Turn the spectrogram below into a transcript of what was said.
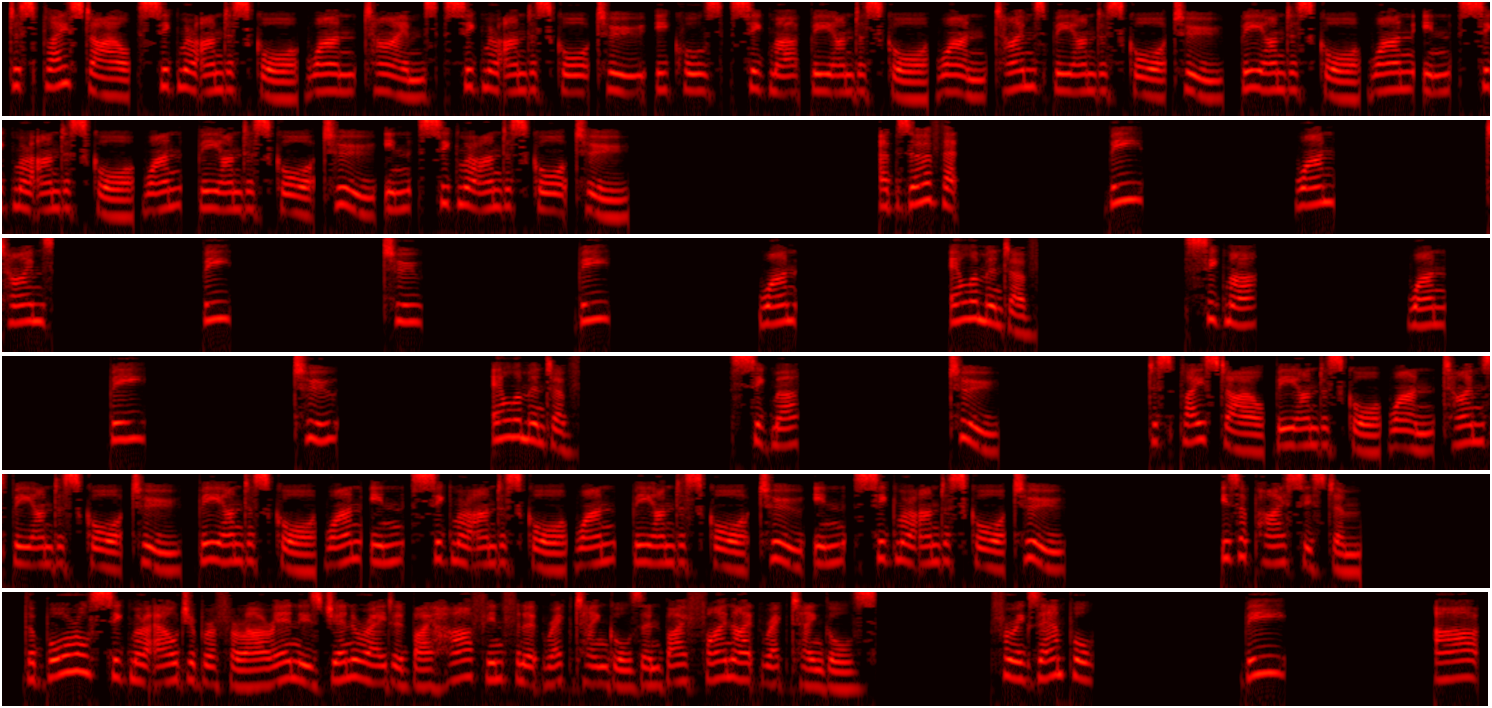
display style sigma underscore one times sigma underscore two equals sigma b underscore one times b underscore two b underscore one in sigma underscore one b underscore two in sigma underscore two. Observe that b one times b two b one element of sigma 1 b 2 element of sigma 2 display style b underscore one times b underscore two b underscore one in sigma underscore one b underscore two in sigma underscore two is a pi system. The Borel sigma algebra for Rn is generated by half-infinite rectangles and by finite rectangles. For example, B R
